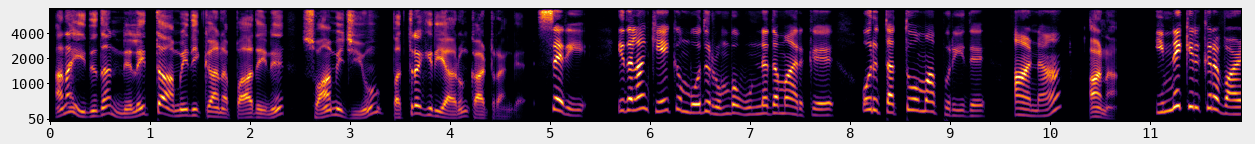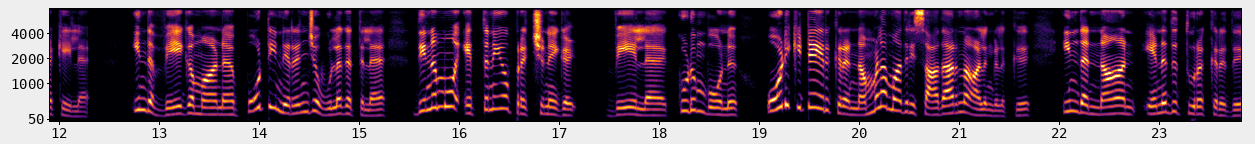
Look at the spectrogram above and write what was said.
ஆனா இதுதான் நிலைத்த அமைதிக்கான பாதைன்னு சுவாமிஜியும் பத்ரகிரியாரும் காட்டுறாங்க. சரி இதெல்லாம் கேட்கும்போது ரொம்ப உன்னதமா இருக்கு. ஒரு தத்துவமா புரியுது. ஆனா? ஆனா? இன்னைக்கு இருக்கிற வாழ்க்கையில இந்த வேகமான போட்டி நிறைஞ்ச உலகத்துல தினமும் எத்தனையோ பிரச்சனைகள் வேலை குடும்பம்னு ஓடிக்கிட்டே இருக்கிற நம்மள மாதிரி சாதாரண ஆளுங்களுக்கு இந்த நான் எனது துறக்கிறது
